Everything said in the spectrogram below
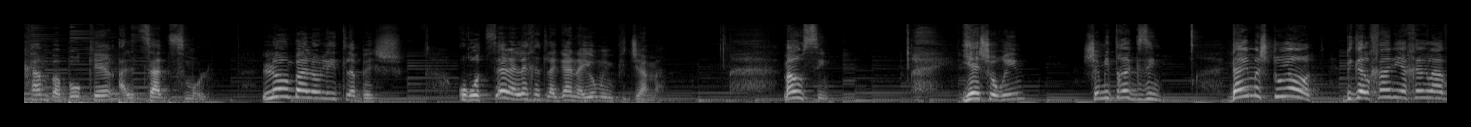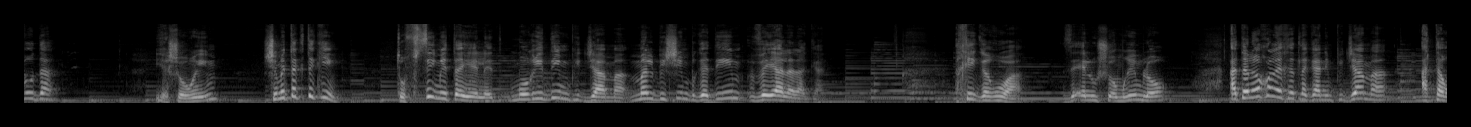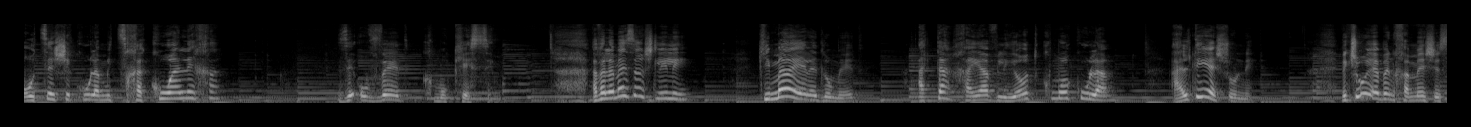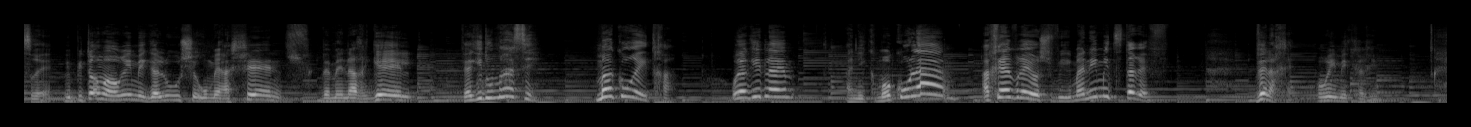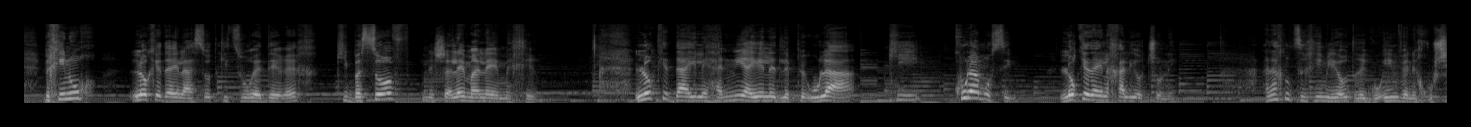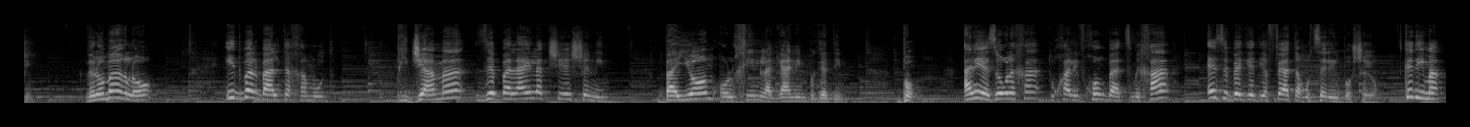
קם בבוקר על צד שמאל. לא בא לו להתלבש. הוא רוצה ללכת לגן היום עם פיג'מה. מה עושים? יש הורים שמתרכזים. די עם השטויות, בגללך אני אחר לעבודה. יש הורים שמתקתקים. תופסים את הילד, מורידים פיג'מה, מלבישים בגדים ויאללה לגן. הכי גרוע זה אלו שאומרים לו, אתה לא יכול ללכת לגן עם פיג'מה, אתה רוצה שכולם יצחקו עליך? זה עובד כמו קסם. אבל המסר שלילי, כי מה הילד לומד? אתה חייב להיות כמו כולם, אל תהיה שונה. וכשהוא יהיה בן 15, ופתאום ההורים יגלו שהוא מעשן ומנרגל, ויגידו, מה זה? מה קורה איתך? הוא יגיד להם, אני כמו כולם, החבר'ה יושבים, אני מצטרף. ולכן, הורים יקרים, בחינוך לא כדאי לעשות קיצורי דרך, כי בסוף נשלם עליהם מחיר. לא כדאי להניע ילד לפעולה, כי כולם עושים. לא כדאי לך להיות שונה. אנחנו צריכים להיות רגועים ונחושים, ולומר לו, התבלבלת חמוד, פיג'מה זה בלילה כשישנים, ביום הולכים לגן עם בגדים. בוא, אני אעזור לך, תוכל לבחור בעצמך איזה בגד יפה אתה רוצה ללבוש היום. קדימה.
